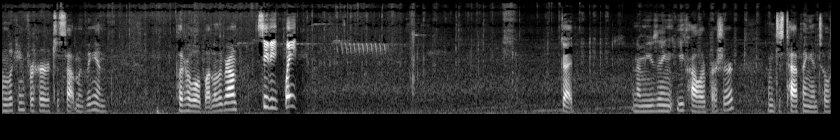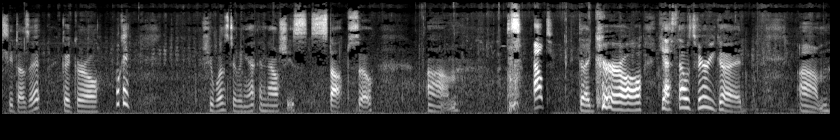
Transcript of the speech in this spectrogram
I'm looking for her to stop moving and put her little butt on the ground. Stevie, wait. Good. And I'm using e-collar pressure. I'm just tapping until she does it. Good girl. Okay. She was doing it and now she's stopped. So, um, out. Good girl. Yes, that was very good. Um,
